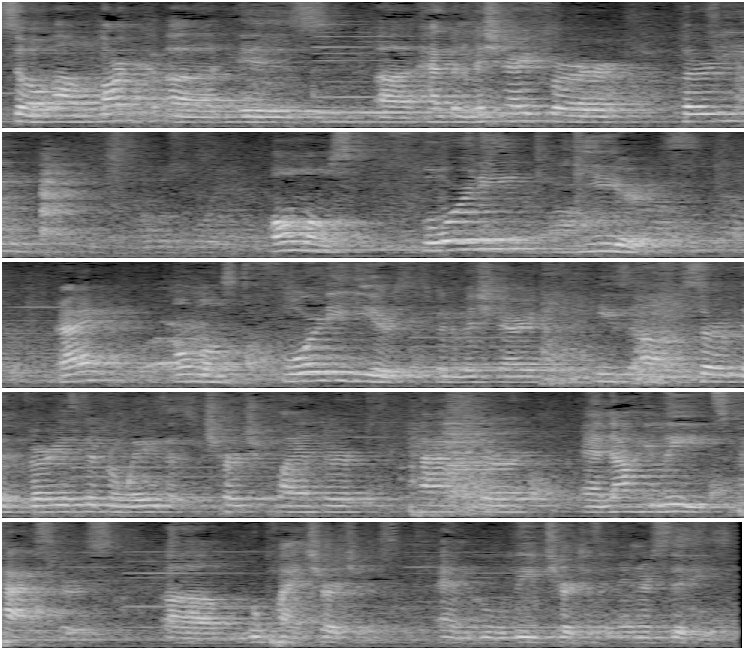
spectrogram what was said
So, um, Mark uh, is, uh, has been a missionary for 30, almost 40 years, right? Almost 40 years he's been a missionary. He's um, served in various different ways as a church planter, pastor, and now he leads pastors um, who plant churches and who lead churches in inner cities.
